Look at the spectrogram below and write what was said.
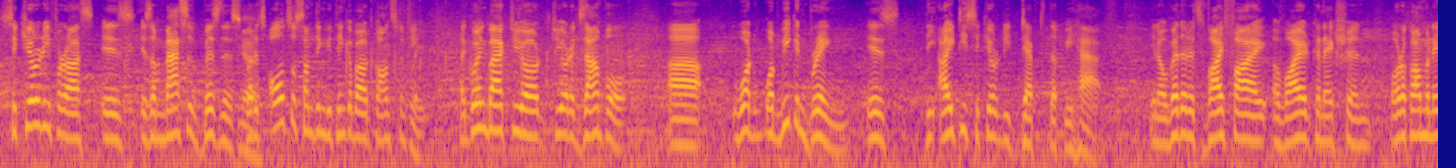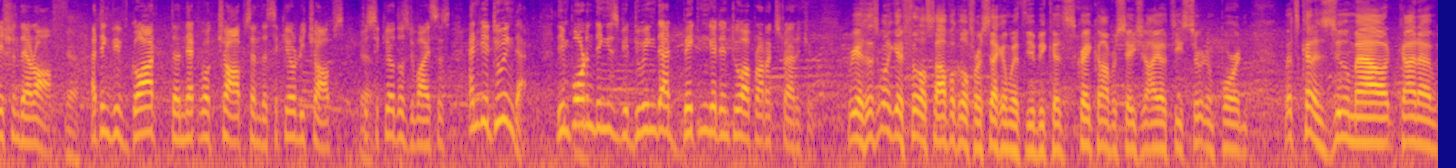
security for us is, is a massive business, yeah. but it's also something we think about constantly. Like going back to your, to your example, uh, what, what we can bring is the IT security depth that we have you know, whether it's Wi-Fi, a wired connection, or a combination thereof. Yeah. I think we've got the network chops and the security chops yeah. to secure those devices, and we're doing that. The important thing is we're doing that, baking it into our product strategy. Riaz, I just want to get philosophical for a second with you because it's a great conversation, IoT is certainly important. Let's kind of zoom out, kind of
